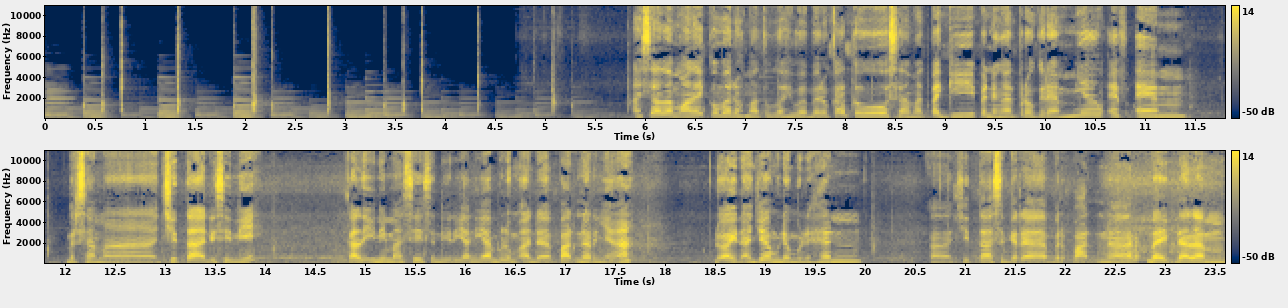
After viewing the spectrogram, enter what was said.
Assalamualaikum warahmatullahi wabarakatuh. Selamat pagi pendengar program Miau FM Bersama Cita di sini. Kali ini masih sendirian ya Belum ada partnernya. Doain aja mudah-mudahan uh, Cita segera berpartner Baik dalam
